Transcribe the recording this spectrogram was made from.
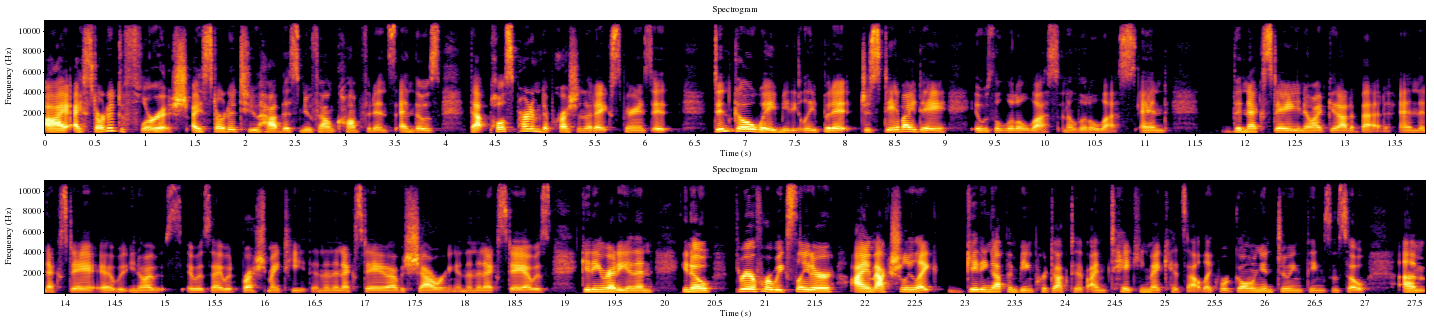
I, I started to flourish. I started to have this newfound confidence and those that postpartum depression that I experienced, it didn't go away immediately, but it just day by day, it was a little less and a little less. And the next day, you know, I'd get out of bed, and the next day, it would, you know, I was, it was, I would brush my teeth, and then the next day, I was showering, and then the next day, I was getting ready, and then, you know, three or four weeks later, I am actually like getting up and being productive. I'm taking my kids out, like we're going and doing things, and so, um,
